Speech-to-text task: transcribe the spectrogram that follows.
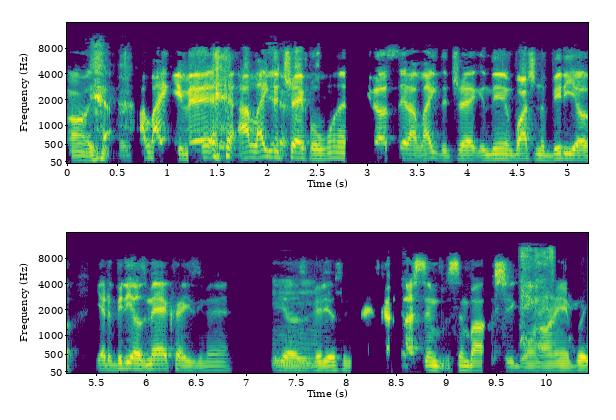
Oh yeah, I like it, man. I like yeah. the track for one. You know, I said I like the track, and then watching the video, yeah, the video is mad crazy, man. Videos, mm. videos, it's got symbolic shit going on in, but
